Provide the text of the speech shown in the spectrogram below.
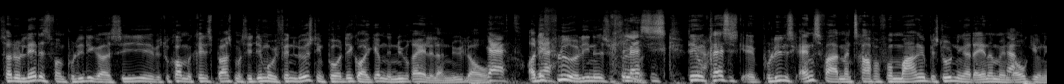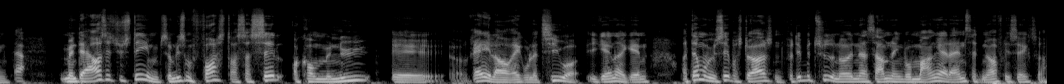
så er det jo lettest for en politiker at sige, hvis du kommer med et kritisk spørgsmål, sige, det må vi finde en løsning på, og det går igennem en ny regel eller en ny lov. Ja, og det ja. flyder jo lige ned i systemet. Klassisk. Det er jo et klassisk øh, politisk ansvar, at man træffer for mange beslutninger, der ender med en Ja. lovgivning. Ja. Men der er også et system, som ligesom fostrer sig selv og kommer med nye øh, regler og regulativer igen og igen. Og der må vi jo se på størrelsen, for det betyder noget i den her sammenhæng, hvor mange er der ansat i den offentlige sektor.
